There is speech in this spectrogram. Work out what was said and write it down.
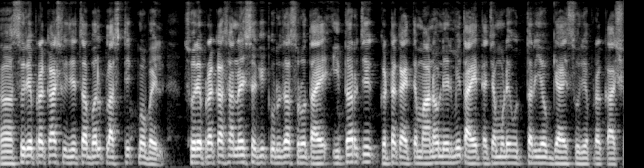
सूर्यप्रकाश विजेचा बल्ब प्लास्टिक मोबाईल. सूर्यप्रकाश हा नैसर्गिक ऊर्जा स्रोत आहे. इतर जे घटक आहेत ते मानवनिर्मित आहेत. त्याच्यामुळे उत्तर योग्य आहे सूर्यप्रकाश.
